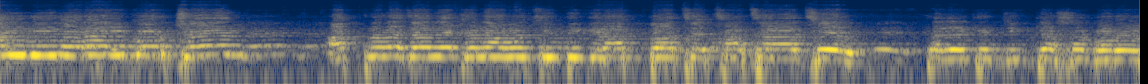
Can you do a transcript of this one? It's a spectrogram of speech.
আইনি লড়াই করছেন আপনারা জানেন এখানে আমার সিদ্দিকির আব্বা আছে চাচা আছে তাদেরকে জিজ্ঞাসা করুন।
